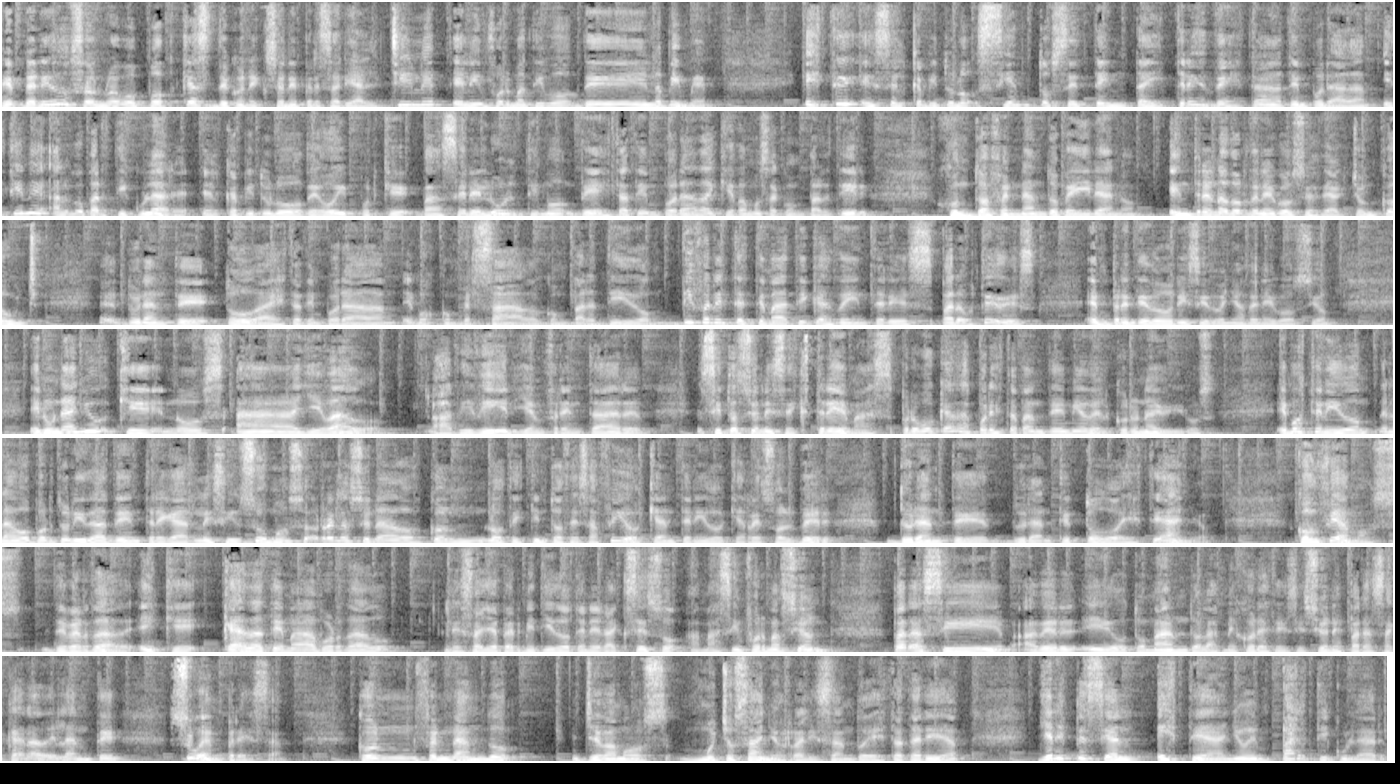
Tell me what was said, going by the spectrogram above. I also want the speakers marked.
Speaker 1: Bienvenidos a un nuevo podcast de Conexión Empresarial Chile, el informativo de la PyME. Este es el capítulo 173 de esta temporada y tiene algo particular el capítulo de hoy porque va a ser el último de esta temporada que vamos a compartir junto a Fernando Peirano, entrenador de negocios de Action Coach. Eh, durante toda esta temporada hemos conversado, compartido diferentes temáticas de interés para ustedes, emprendedores y dueños de negocio. En un año que nos ha llevado a vivir y enfrentar situaciones extremas provocadas por esta pandemia del coronavirus, hemos tenido la oportunidad de entregarles insumos relacionados con los distintos desafíos que han tenido que resolver durante, durante todo este año. Confiamos de verdad en que cada tema abordado les haya permitido tener acceso a más información para así haber ido tomando las mejores decisiones para sacar adelante su empresa. Con Fernando llevamos muchos años realizando esta tarea y en especial este año en particular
